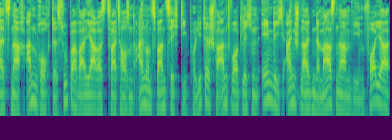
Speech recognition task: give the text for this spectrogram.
als nach Anbruch des Superwahljahres 2021 die politisch Verantwortlichen ähnlich einschneidende Maßnahmen wie im Vorjahr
